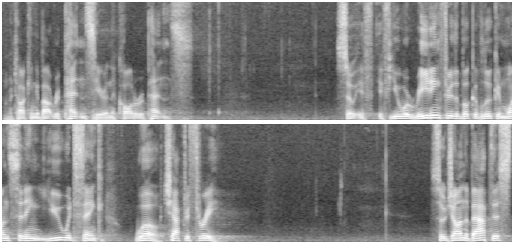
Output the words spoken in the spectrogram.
And we're talking about repentance here and the call to repentance. So if, if you were reading through the book of Luke in one sitting, you would think, Whoa, chapter 3. So John the Baptist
